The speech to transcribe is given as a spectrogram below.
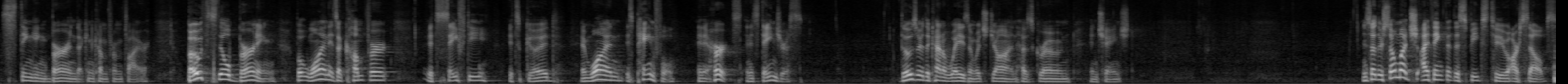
stinging burn that can come from fire. Both still burning, but one is a comfort, it's safety, it's good, and one is painful and it hurts and it's dangerous. Those are the kind of ways in which John has grown and changed. And so there's so much I think that this speaks to ourselves.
